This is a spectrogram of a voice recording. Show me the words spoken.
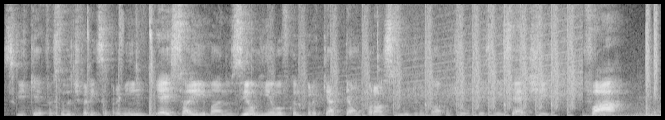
Esse clique faz toda a diferença pra mim. E é isso aí, manos. Eu, Rinha, vou ficando por aqui. Até um próximo vídeo no canal Cachorro 337. Falou!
